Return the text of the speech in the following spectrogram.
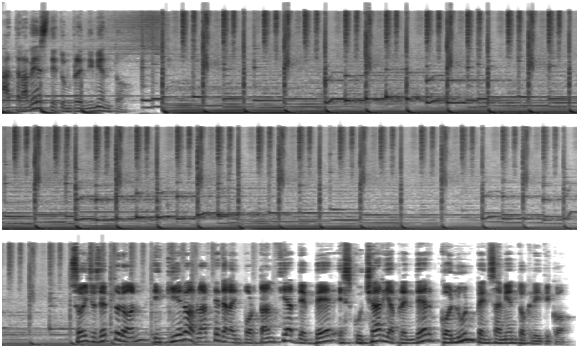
a través de tu emprendimiento. Soy Josep Turón y quiero hablarte de la importancia de ver, escuchar y aprender con un pensamiento crítico.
